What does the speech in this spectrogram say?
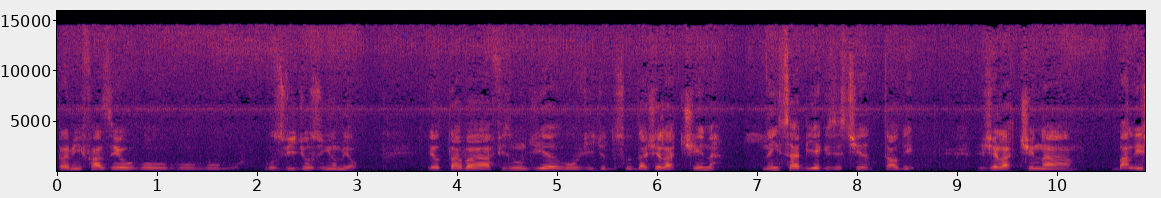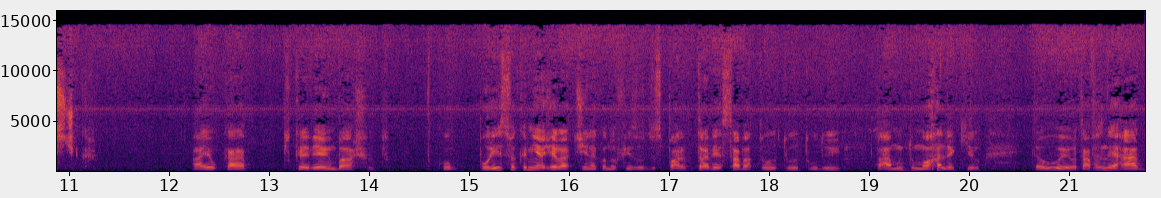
para mim fazer o, o, o, os videozinhos meu. Eu tava, fiz um dia o vídeo do, da gelatina, nem sabia que existia tal de gelatina balística. Aí o cara escreveu embaixo, por isso que a minha gelatina, quando eu fiz os disparos, atravessava tudo, tudo, tudo, e estava muito mole aquilo. Então eu estava fazendo errado.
